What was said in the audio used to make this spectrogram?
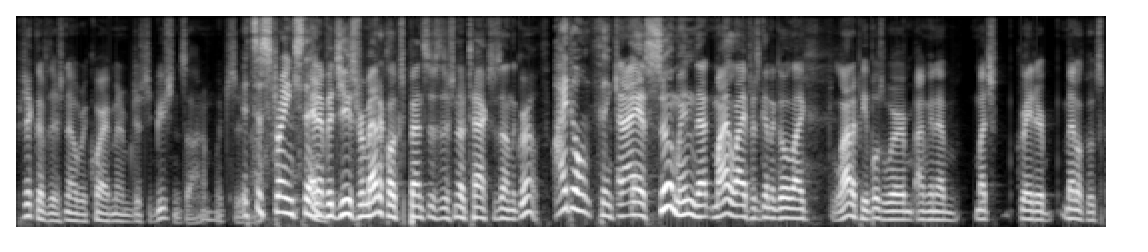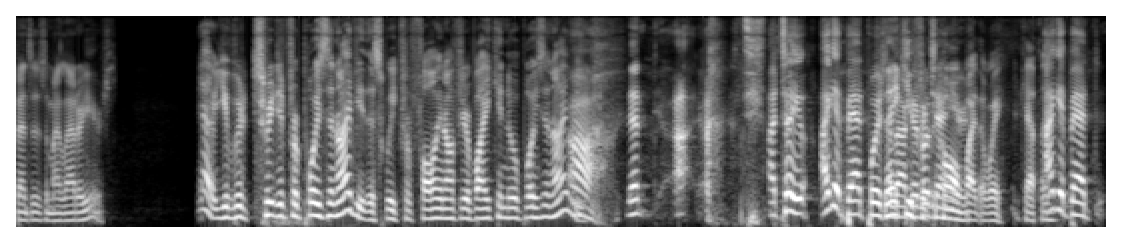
particularly if there's no required minimum distributions on them, which It's not. a strange thing. and if it's used for medical expenses, there's no taxes on the growth. I don't think. And I'm assuming that my life is going to go like a lot of people's, where I'm going to have much greater medical expenses in my latter years. Yeah, you were treated for poison ivy this week for falling off your bike into a poison ivy. Ah, that I, I tell you, I get bad poison Thank oak you every for the call, years. by the way, Kathleen. I get bad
